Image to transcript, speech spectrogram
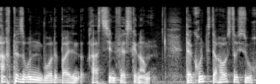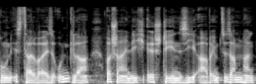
Acht Personen wurden bei den Razzien festgenommen. Der Grund der Hausdurchsuchungen ist teilweise unklar, wahrscheinlich stehen sie aber im Zusammenhang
